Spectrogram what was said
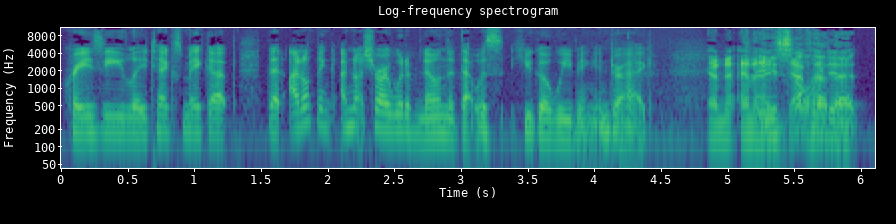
crazy latex makeup that I don't think I'm not sure I would have known that that was Hugo Weaving in drag. And and I He still definitely had didn't.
